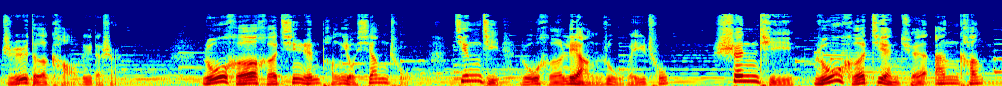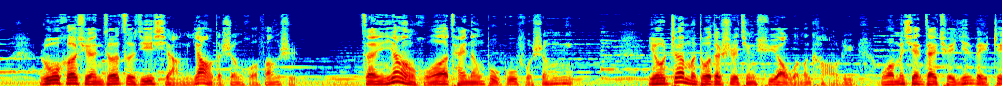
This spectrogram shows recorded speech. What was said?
值得考虑的事儿。”如何和亲人朋友相处，经济如何量入为出，身体如何健全安康，如何选择自己想要的生活方式，怎样活才能不辜负生命？有这么多的事情需要我们考虑，我们现在却因为这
